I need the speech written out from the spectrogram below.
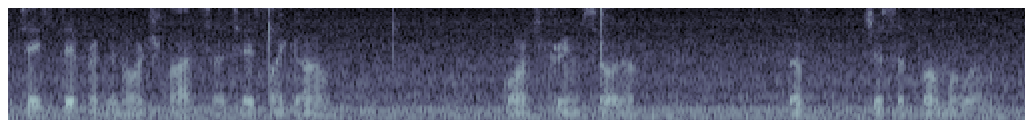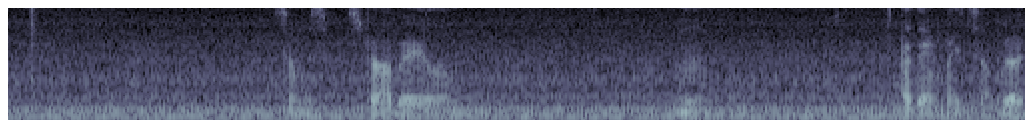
it tastes different than orange Fanta. It tastes like um, orange cream soda. The, just the foam alone. Some strawberry alone. Mmm. I think I made something good.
